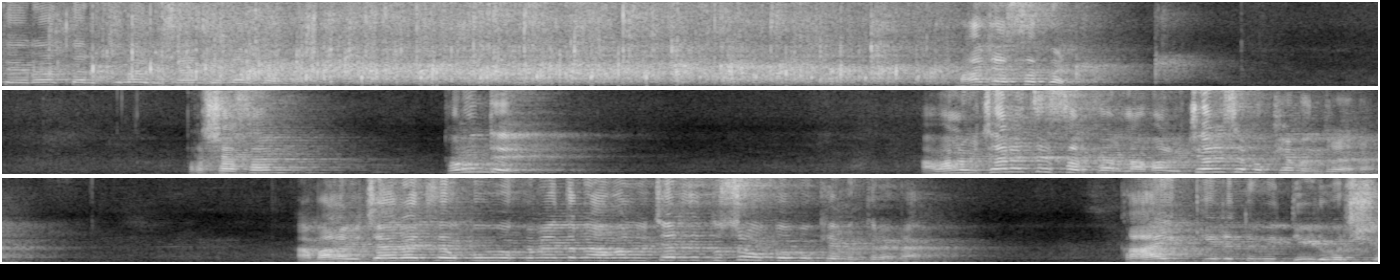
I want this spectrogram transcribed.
तेरा तारखेला विशाळगडला जाणार. माझ्या सकट प्रशासन ठरवून दे. आम्हाला विचारायचं आहे सरकारला आम्हाला विचारायचं आहे मुख्यमंत्र्यांना. आम्हाला विचारायचं उपमुख्यमंत्र्यांना आम्हाला विचारायचं दुसरं दुसऱ्या उपमुख्यमंत्र्यांना. काय केलं तुम्ही दीड वर्ष?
